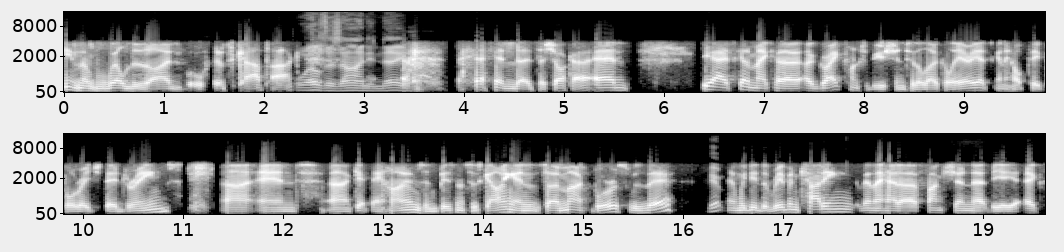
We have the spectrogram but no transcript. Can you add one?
in the well designed car park. Well designed indeed. and uh, it's a shocker. And yeah, it's going to make a, a, great contribution to the local area. It's going to help people reach their dreams uh, and uh, get their homes and businesses going. And so Mark Burris was there. Yep. And we did the ribbon cutting. Then they had a function at the ex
